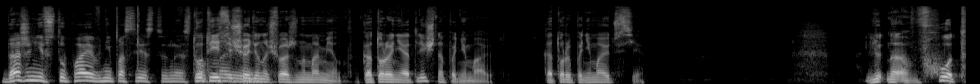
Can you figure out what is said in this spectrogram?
даже не вступая в непосредственное Тут есть еще один очень важный момент, который они отлично понимают, который понимают все. Вход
